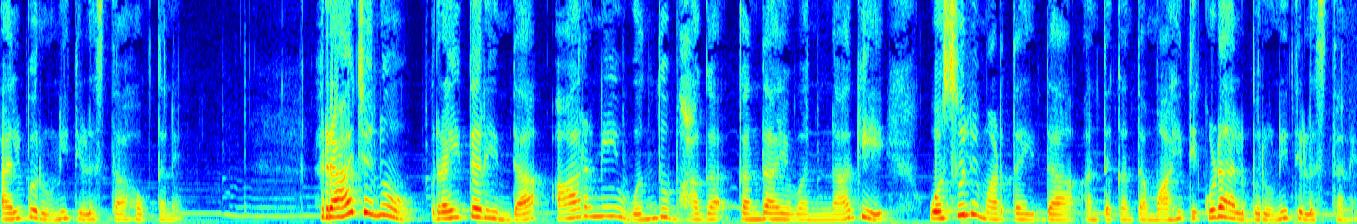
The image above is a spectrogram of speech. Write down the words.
ಅಲ್ಬರೂನಿ ತಿಳಿಸ್ತಾ ಹೋಗ್ತಾನೆ. ರಾಜನು ರೈತರಿಂದ ಆರನೇ ಒಂದು ಭಾಗ ಕಂದಾಯವನ್ನಾಗಿ ವಸೂಲಿ ಮಾಡ್ತಾ ಇದ್ದ ಅಂತಕ್ಕಂಥ ಮಾಹಿತಿ ಕೂಡ ಅಲ್ಬರೂನಿ ತಿಳಿಸ್ತಾನೆ.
